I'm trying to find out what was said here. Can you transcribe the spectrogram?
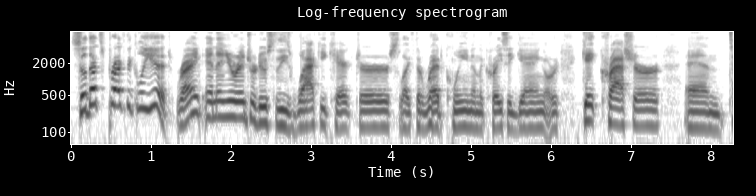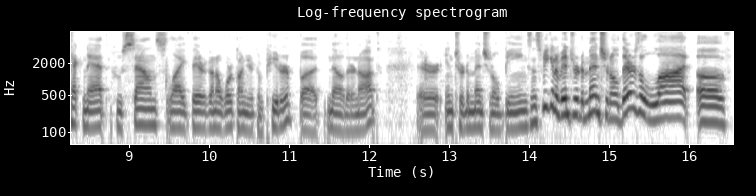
So that's practically it, right? And then you're introduced to these wacky characters like the Red Queen and the Crazy Gang, or Gatecrasher and TechNet, who sounds like they're going to work on your computer, but no, they're not. They're interdimensional beings. And speaking of interdimensional, there's a lot of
